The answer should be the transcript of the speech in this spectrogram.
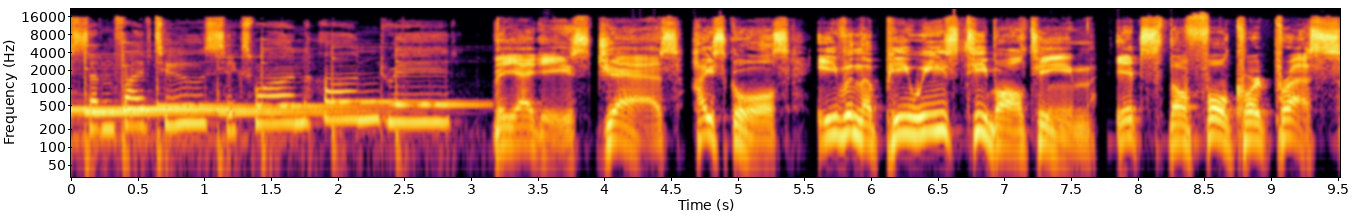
752 6100. The Aggies, Jazz, high schools, even the Pee Wees T ball team. It's the Full Court Press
